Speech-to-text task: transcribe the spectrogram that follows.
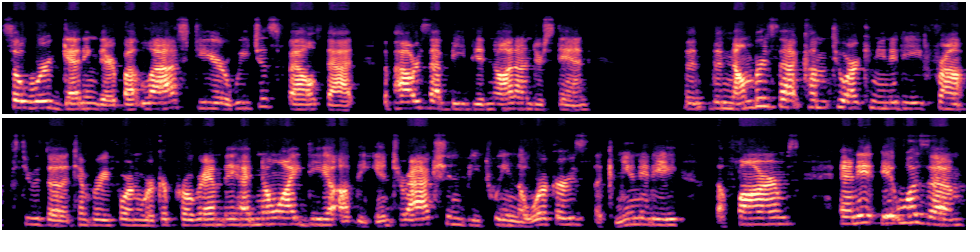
so we're getting there. But last year we just felt that the powers that be did not understand the, the numbers that come to our community from through the temporary foreign worker program they had no idea of the interaction between the workers the community the farms and it, it was um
